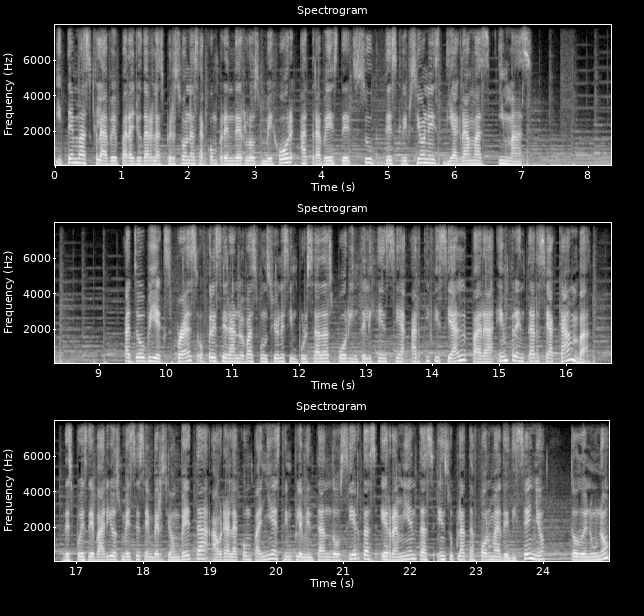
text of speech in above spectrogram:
y temas clave para ayudar a las personas a comprenderlos mejor a través de subdescripciones, diagramas y más. Adobe Express ofrecerá nuevas funciones impulsadas por inteligencia artificial para enfrentarse a Canva. Después de varios meses en versión beta, ahora la compañía está implementando ciertas herramientas en su plataforma de diseño, todo en uno,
